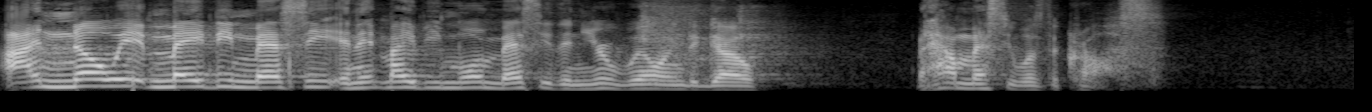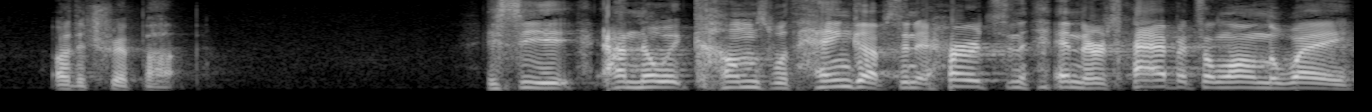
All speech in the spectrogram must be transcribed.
I know it may be messy and it may be more messy than you're willing to go, but how messy was the cross or the trip up? You see, I know it comes with hangups and it hurts and, and there's habits along the way.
